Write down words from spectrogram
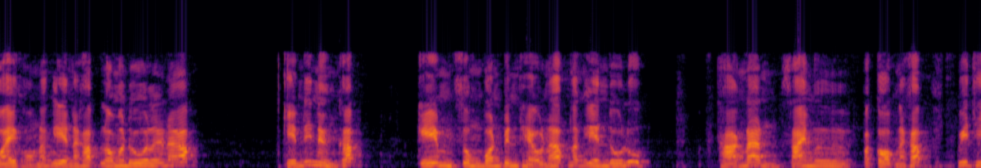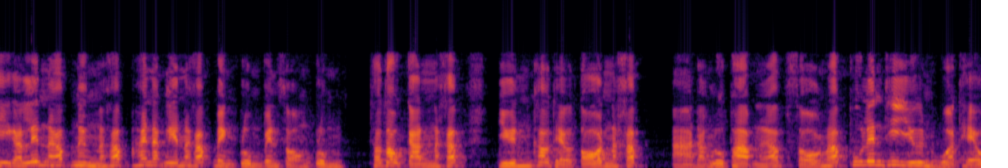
วัยของนักเรียนนะครับ เรามาดูเลยนะครับ เกมที่ 1 ครับ เกมส่งบอลเป็นแถวนะครับ นักเรียนดูรูปทางด้านซ้ายมือประกอบนะครับ วิธีการเล่นนะครับหนึ่งนะครับ ให้นักเรียนนะครับ แบ่งกลุ่มเป็น 2 กลุ่มเท่า ๆกันนะครับ ยืนเข้าแถวตอนนะครับอ่าดังรูปภาพนะครับสองนะครับ ผู้เล่นที่ยืนหัวแถว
